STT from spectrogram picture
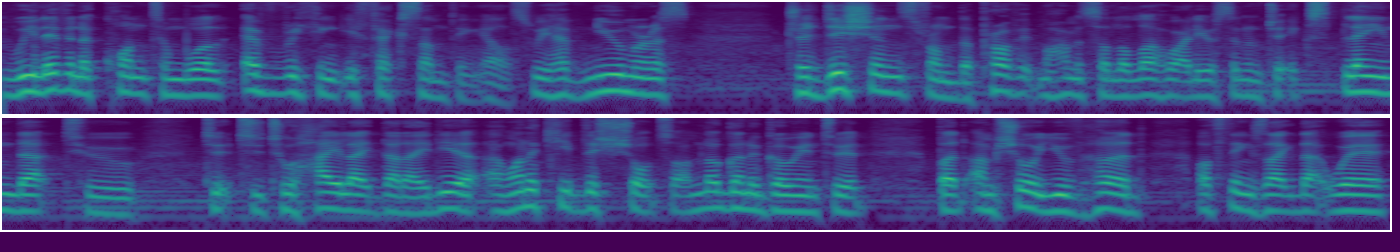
We live in a quantum world. Everything affects something else. We have numerous traditions from the Prophet Muhammad wasallam to explain that, to, to, to, to highlight that idea. I want to keep this short, so I'm not going to go into it, but I'm sure you've heard of things like that where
